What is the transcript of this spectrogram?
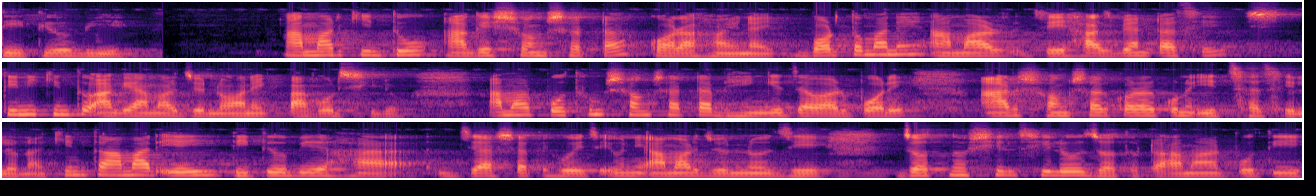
দ্বিতীয় বিয়ে। আমার কিন্তু আগের সংসারটা করা হয় নাই। বর্তমানে আমার যে হাজব্যান্ড আছে, তিনি কিন্তু আগে আমার জন্য অনেক পাগল ছিল। আমার প্রথম সংসারটা ভেঙে যাওয়ার পরে আর সংসার করার কোনো ইচ্ছা ছিল না। কিন্তু আমার এই দ্বিতীয় বিয়ে হা- যার সাথে হয়েছে, উনি আমার জন্য যে যত্নশীল ছিল, যতটা আমার প্রতি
